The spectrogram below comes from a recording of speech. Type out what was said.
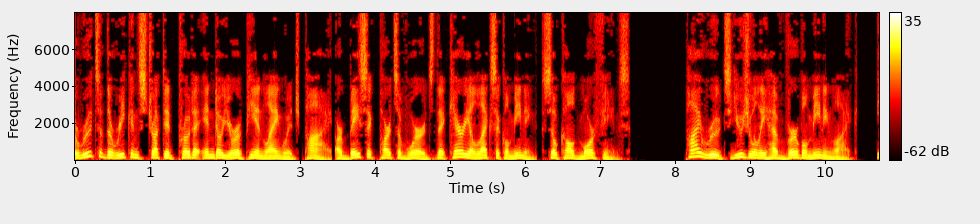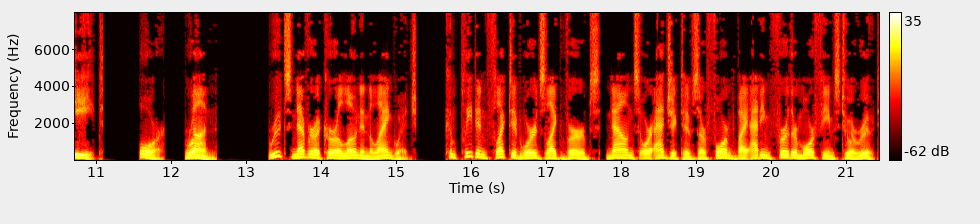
The roots of the reconstructed Proto-Indo-European language are basic parts of words that carry a lexical meaning, so-called morphemes. PIE roots usually have verbal meaning like «eat» or «run». Roots never occur alone in the language. Complete inflected words like verbs, nouns or adjectives are formed by adding further morphemes to a root.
